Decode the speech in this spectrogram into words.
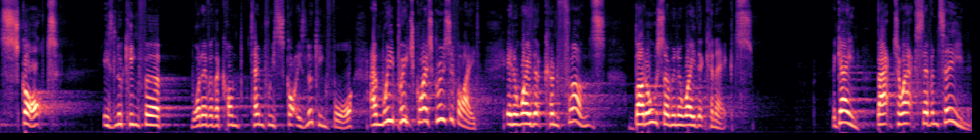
Scot is looking for whatever the contemporary Scot is looking for, and we preach Christ crucified in a way that confronts, but also in a way that connects. Again, back to Acts 17.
